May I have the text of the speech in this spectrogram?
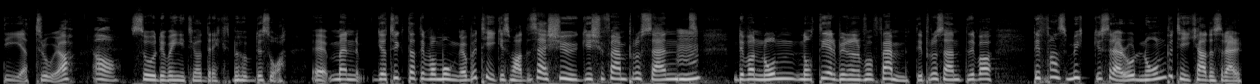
det tror jag. Ja. Så det var inget jag direkt behövde så. Eh, Men jag tyckte att det var många butiker som hade så här 20-25 procent. Mm. Det var någon, något erbjudande på 50 procent. Det, var- det fanns mycket sådär och någon butik hade sådär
